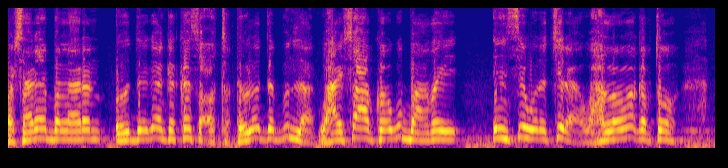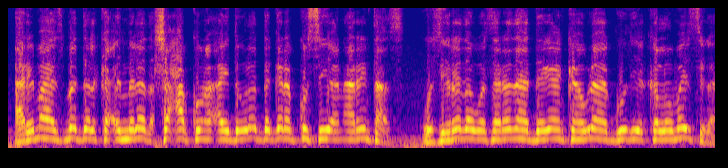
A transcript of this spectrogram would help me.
mashaariic ballaaran oo deegaanka ka socota. Dowladda puntland waxay shacabka ugu baaqday in si wada jir ah wax looga qabto arrimaha isbeddelka cimilada. Shacabkuna ay dowladda garab ku siiyaan arrintaas. Wasiirada wasaaradaha deegaanka howlaha guud iyo kalluumaysiga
